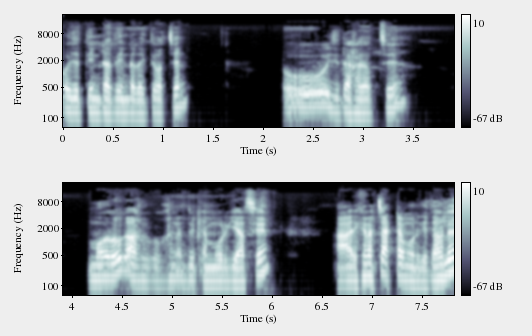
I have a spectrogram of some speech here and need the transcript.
ওই যে তিনটা তিনটা দেখতে পাচ্ছেন। ওই যে দেখা যাচ্ছে মোরগ আর ওখানে দুইটা মুরগি আছে। আর এখানে চারটা মুরগি, তাহলে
